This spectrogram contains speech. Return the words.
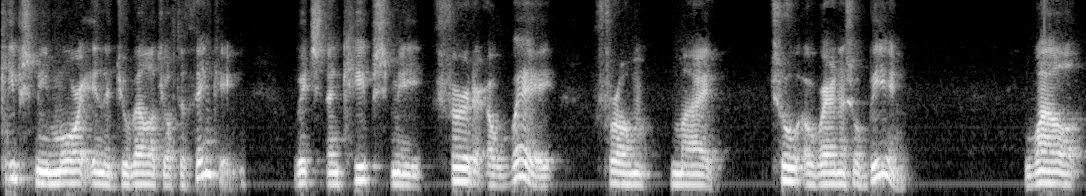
keeps me more in the duality of the thinking, which then keeps me further away from my true awareness of being. While,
